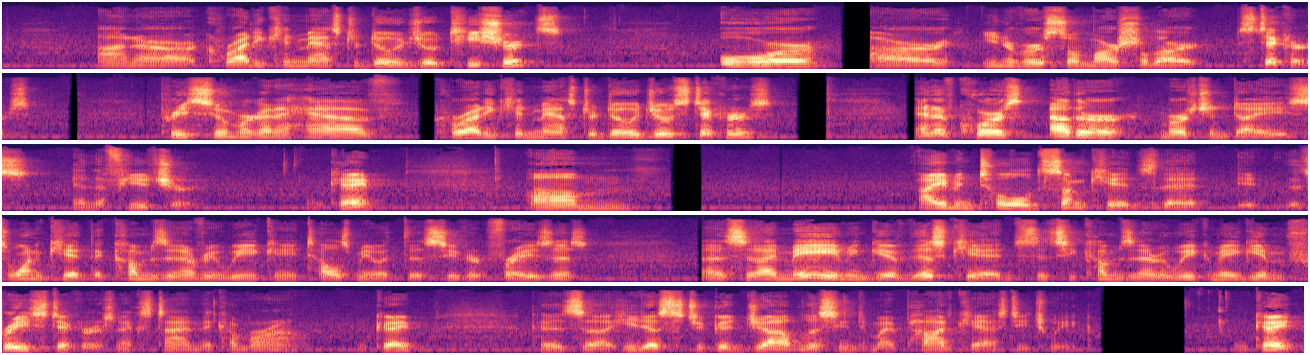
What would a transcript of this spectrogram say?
on our Karate Kid Master Dojo t shirts or our Universal Martial Art stickers. Pretty soon we're going to have Karate Kid Master Dojo stickers and, of course, other merchandise in the future. Okay? Um, I even told some kids that it, one kid that comes in every week and he tells me what the secret phrase is. I said I may even give this kid, since he comes in every week, I may give him free stickers next time they come around. Okay, because uh, he does such a good job listening to my podcast each week. Okay,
